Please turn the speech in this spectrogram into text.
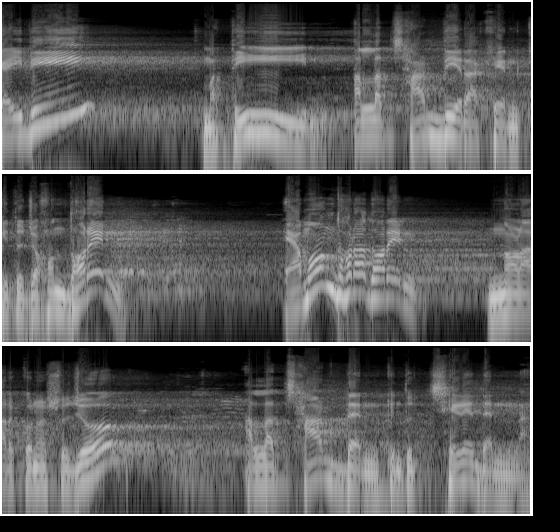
কাইদি মাতিন। আল্লাহ ছাড় দিয়ে রাখেন, কিন্তু যখন ধরেন, এমন ধরা ধরেন, নড়ার কোনো সুযোগ আল্লাহ ছাড় দেন কিন্তু ছেড়ে দেন না।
